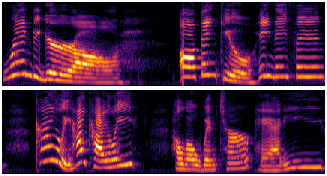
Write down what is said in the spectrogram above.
Randy girl. Oh, thank you. Hey, Nathan. Kylie. Hi, Kylie. Hello, Winter. Patty.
